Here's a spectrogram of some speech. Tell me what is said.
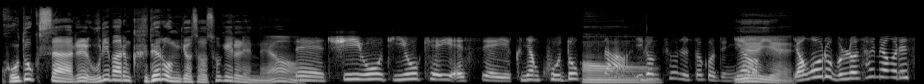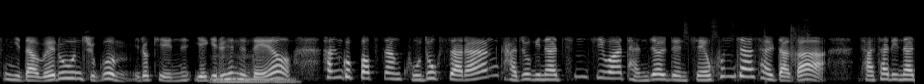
고독사를 우리 발음 그대로 옮겨서 소개를 했네요. 네, G O D O K S A 그냥 고독사 어. 이런 표현을 썼거든요. 예, 예. 영어로 물론 설명을 했습니다. 외로운 죽음 이렇게 얘기를 음. 했는데요. 한국법상 고독사란 가족이나 친지와 단절된 채 혼자 살다가 자살이나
